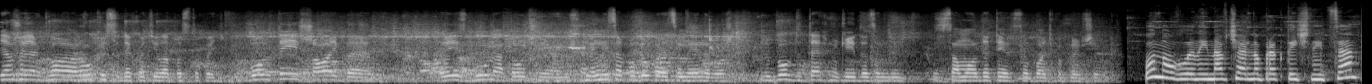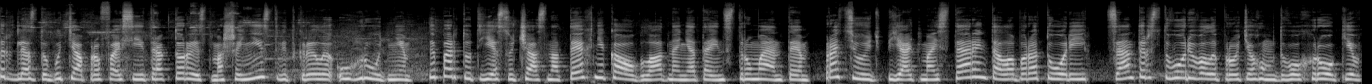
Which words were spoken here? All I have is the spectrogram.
Я вже як два роки сюди хотіла поступити. Болти, шайби, різьбу наточуємо. Мені це подобається, мені не важко. Любов до техніки і до землі. З самого дитинства батько привчив. Оновлений навчально-практичний центр для здобуття професії тракторист-машиніст відкрили у грудні. Тепер тут є сучасна техніка, обладнання та інструменти. Працюють п'ять майстерень та лабораторій. Центр створювали протягом двох років,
